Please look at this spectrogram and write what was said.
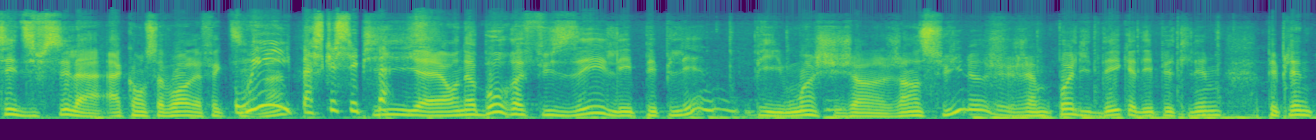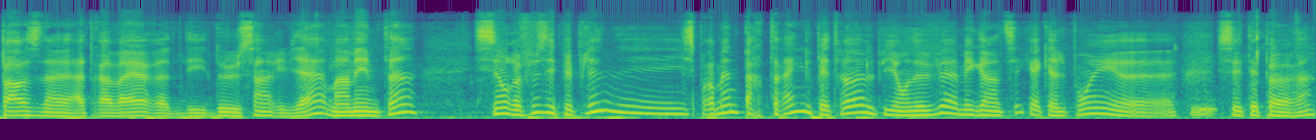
C'est difficile à, à concevoir, effectivement. Oui, parce que c'est pas... Puis euh, on a beau refuser les pipelines, puis moi je suis- j'en j'en suis là, j'aime pas l'idée que des pipelines, pipelines passent dans- à travers euh, des 200 rivières, mais en même temps, si on refuse les pipelines, ils se promènent par train le pétrole, puis on a vu à Mégantic à quel point euh, c'était peurant.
